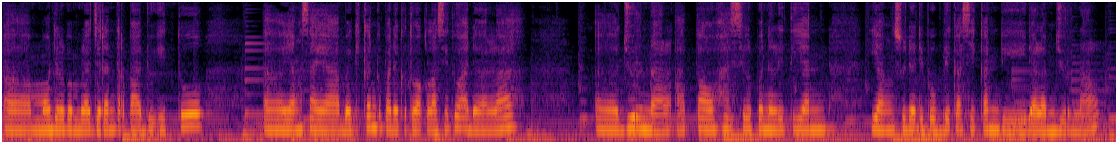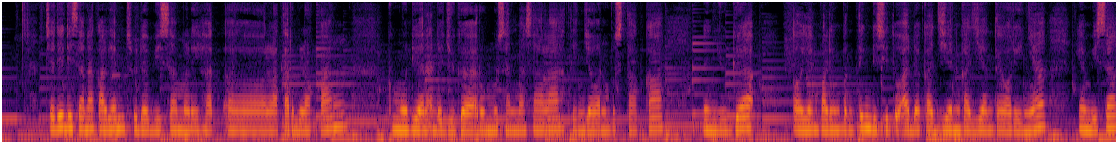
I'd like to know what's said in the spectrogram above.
uh, model pembelajaran terpadu itu uh, yang saya bagikan kepada ketua kelas itu adalah uh, jurnal atau hasil penelitian yang sudah dipublikasikan di dalam jurnal. Jadi di sana kalian sudah bisa melihat uh, latar belakang, kemudian ada juga rumusan masalah, tinjauan pustaka, dan juga uh, yang paling penting di situ ada kajian-kajian teorinya yang bisa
